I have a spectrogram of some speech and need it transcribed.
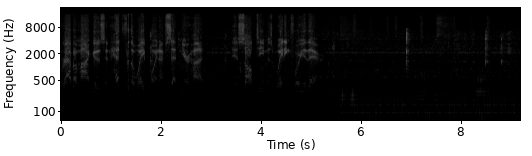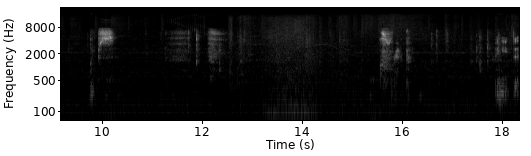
Grab a mongoose and head for the waypoint I've set in your HUD. The assault team is waiting for you there. Oops. Crap. I need the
